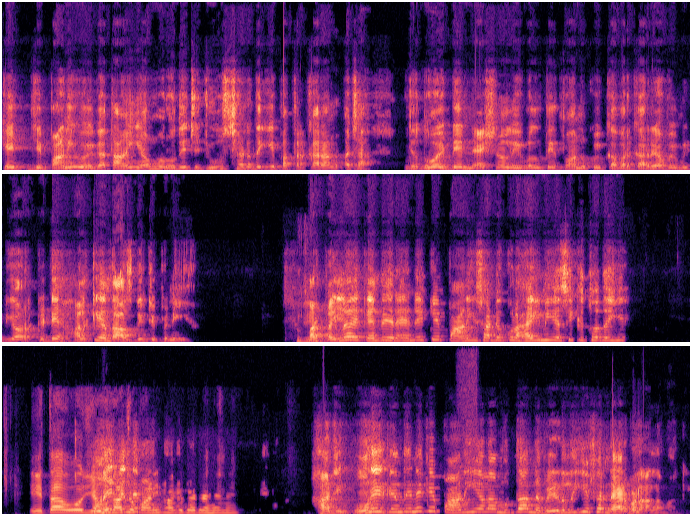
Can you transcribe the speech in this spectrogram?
ਕਿ ਜੇ ਪਾਣੀ ਹੋਏਗਾ ਤਾਂ ਹੀ ਆ ਹੋਰ ਉਹਦੇ ਚ ਜੂਸ ਛੱਡ ਦਈਏ ਪੱਤਰਕਾਰਾਂ ਨੂੰ। ਅੱਛਾ ਜਦੋਂ ਐਡੇ ਨੈਸ਼ਨਲ ਲੈਵਲ ਤੇ ਤੁਹਾਨੂੰ ਕੋਈ ਕਵਰ ਕਰ ਰਿਹਾ ਹੋਵੇ ਮੀਡੀਆ ਔਰ ਕਿੱਡੇ ਹਲਕੇ ਅੰਦਾਜ਼ ਦੀ ਟਿੱਪਣੀ ਹੈ ਜੀ। ਪਰ ਪਹਿਲਾਂ ਇਹ ਕਹਿੰਦੇ ਰਹੇ ਨੇ ਕਿ ਪਾਣੀ ਸਾਡੇ ਕੋਲ ਹੈ ਹੀ ਨਹੀਂ ਅਸੀਂ ਕਿੱਥੋਂ ਦਈਏ? ਇਹ ਤਾਂ ਉਹ ਯਮੁਨਾ ਚੋਂ ਪਾਣੀ ਮੰਗਦੇ ਰਹੇ ਨੇ। ਹਾਂਜੀ ਹੁਣ ਇਹ ਕਹਿੰਦੇ ਨੇ ਕਿ ਪਾਣੀ ਵਾਲਾ ਮੁੱਦਾ ਨਿਬੇੜ ਲਈਏ ਫਿਰ ਨਹਿਰ ਬਣਾ ਲਵਾਂਗੇ।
